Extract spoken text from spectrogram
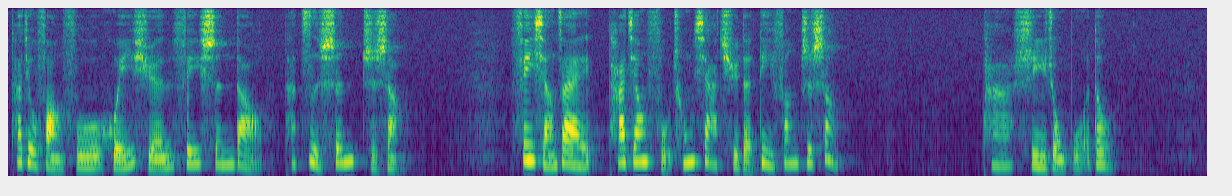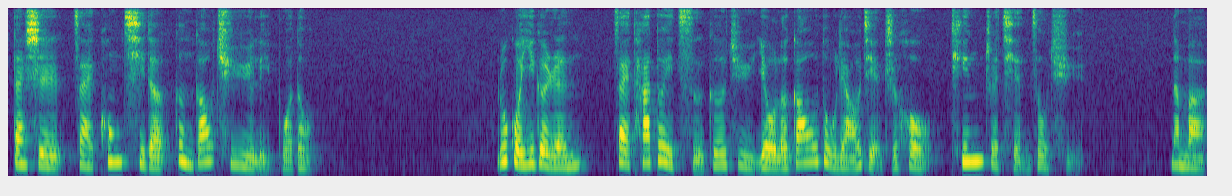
它就仿佛回旋飞升到它自身之上，飞翔在它将俯冲下去的地方之上。它是一种搏斗，但是在空气的更高区域里搏斗。如果一个人在他对此歌剧有了高度了解之后，听着前奏曲，那么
